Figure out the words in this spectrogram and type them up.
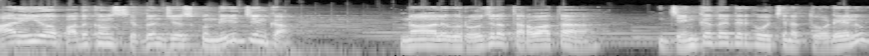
అని ఓ పథకం సిద్ధం చేసుకుంది జింక. నాలుగు రోజుల తర్వాత జింక దగ్గరికి వచ్చిన తోడేలు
